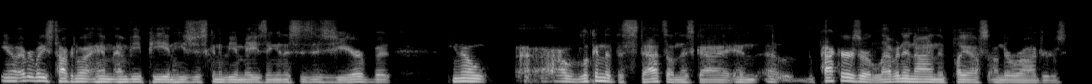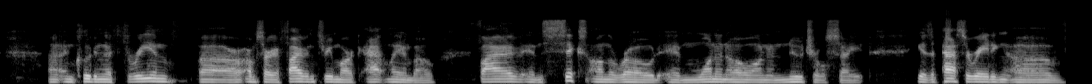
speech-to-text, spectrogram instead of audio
you know everybody's talking about him MVP, and he's just going to be amazing, and this is his year. But you know, I'm looking at the stats on this guy, and uh, the Packers are 11 and nine in the playoffs under Rodgers, uh, including a three and uh, I'm sorry, a five and three mark at Lambeau five and six on the road and one and zero on a neutral site. He has a passer rating of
